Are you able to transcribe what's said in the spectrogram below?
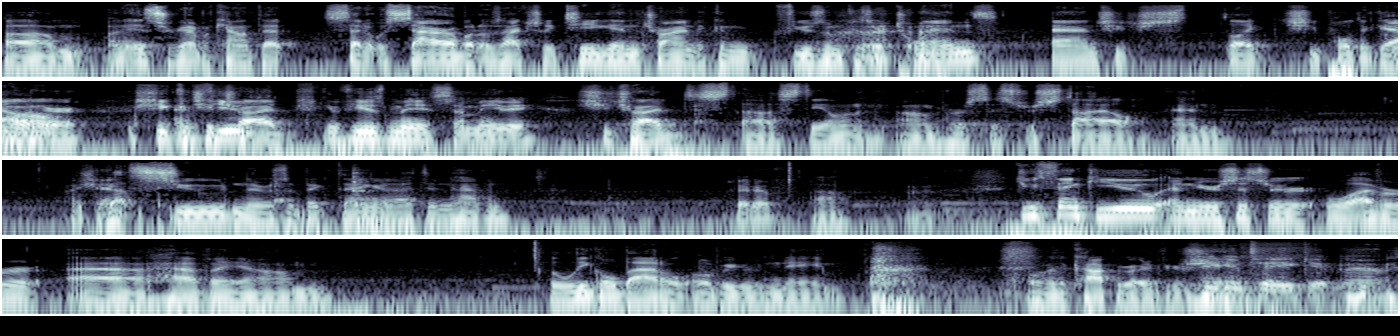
um, an Instagram account that said it was Sara, but it was actually Tegan, trying to confuse them because they're twins. And she just like she pulled a Gallagher. Well, she confused. she tried. She confused me, so maybe. She tried uh, stealing um, her sister's style, and she got sued, and there was a big thing, or that didn't happen. Could have. Oh. Do you think you and your sister will ever uh, have a um, a legal battle over your name, over the copyright of your She name? She can take it, man.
